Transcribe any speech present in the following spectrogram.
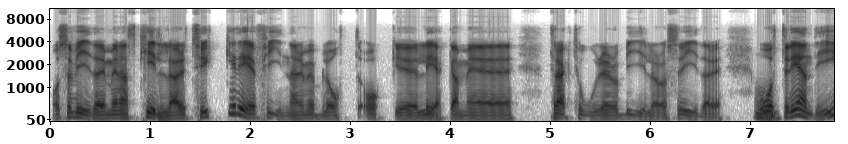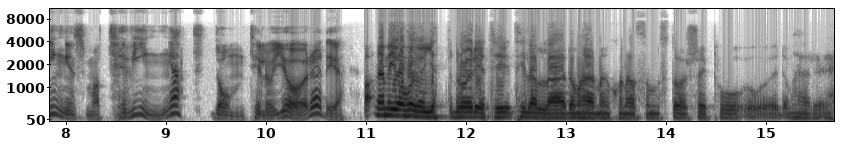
och så vidare medan killar tycker det är finare med blått och eh, leka med traktorer och bilar och så vidare. Mm. Återigen, det är ingen som har tvingat dem till att göra det. Ja, nej, men jag har ju en jättebra idé till, till alla de här människorna som stör sig på de här eh,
